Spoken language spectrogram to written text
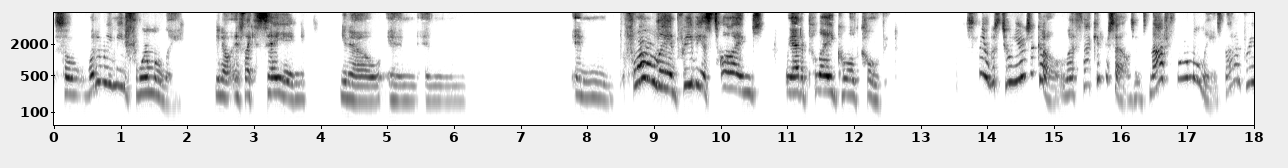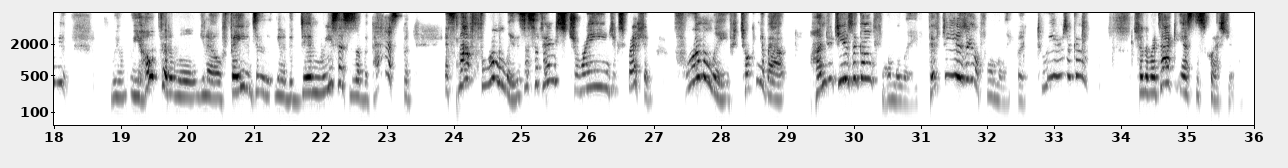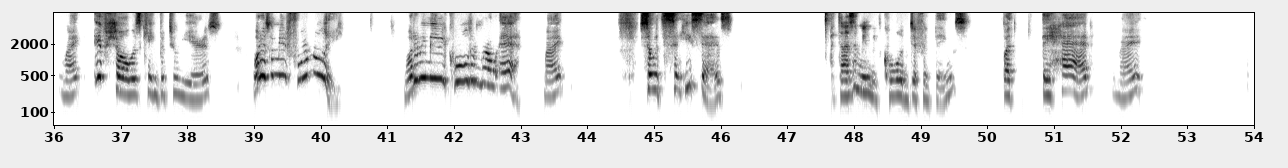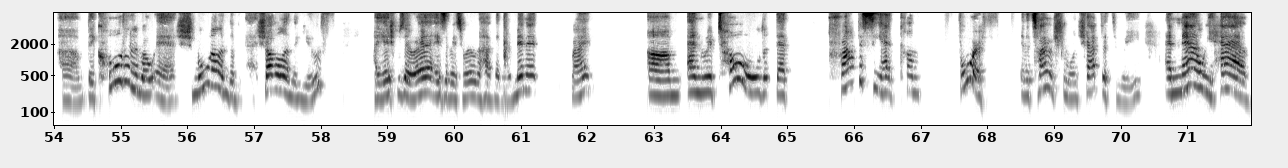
So what do we mean formally? You know, it's like saying, you know, in in in formerly in previous times we had a plague called COVID. It was two years ago. Let's not kid ourselves. It's not formally. It's not a preview. We, we hope that it will, you know, fade into the, you know the dim recesses of the past, but it's not formally. This is a very strange expression. Formally, if you're talking about 100 years ago, formally, 50 years ago, formally, but two years ago. So the Radak asked this question, right? If Shaul was king for two years, what does it mean formally? What do we mean we called him Ro'eh, right? So it's he says, it doesn't mean we call him different things, but they had, right? Um, they called on the Ro'eh, Shmuel and the Shaul and the youth. Hayesh we'll have that in a minute, right? Um, and we're told that prophecy had come forth in the time of Shmuel in chapter three, and now we have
